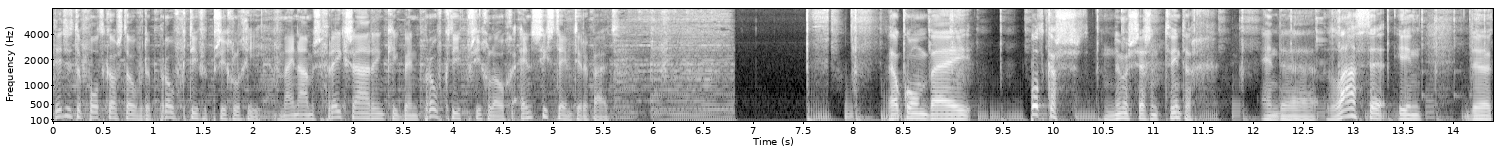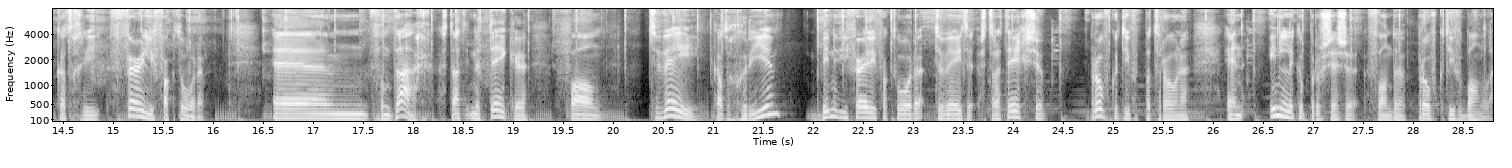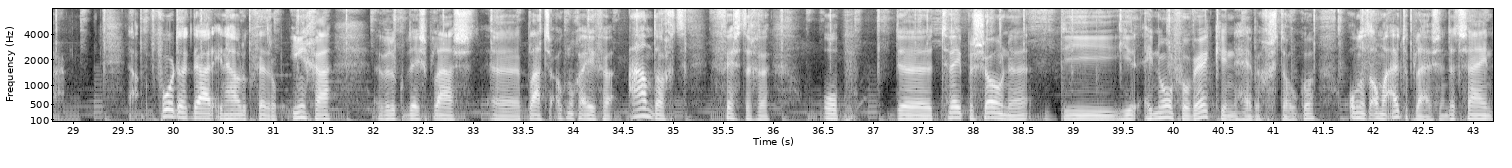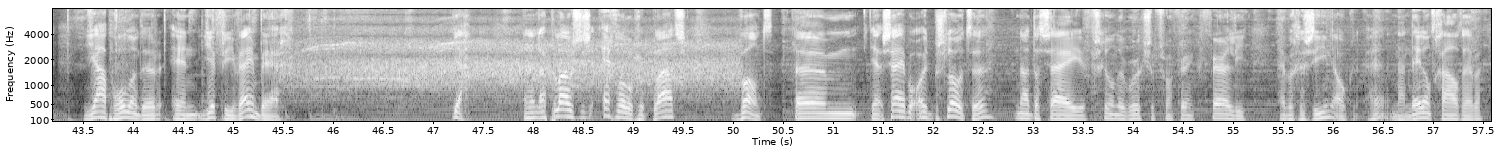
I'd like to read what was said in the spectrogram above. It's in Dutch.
Dit is de podcast over de provocatieve psychologie. Mijn naam is Freek Zarink, ik ben provocatief psycholoog en systeemtherapeut. Welkom bij podcast nummer 26 en de laatste in de categorie Fairly factoren. En vandaag staat in het teken van twee categorieën binnen die Fairly factoren, te weten strategische provocatieve patronen en innerlijke processen van de provocatieve behandelaar. Nou, voordat ik daar inhoudelijk verder op inga, wil ik op deze plaats, uh, plaats ook nog even aandacht vestigen op de twee personen die hier enorm veel werk in hebben gestoken om het allemaal uit te pluizen. Dat zijn Jaap Hollander en Jeffrey Wijnberg. Ja, en een applaus is echt wel op zijn plaats, want um, ja, zij hebben ooit besloten, nadat zij verschillende workshops van Frank Fairley hebben gezien, ook hè, naar Nederland gehaald hebben,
